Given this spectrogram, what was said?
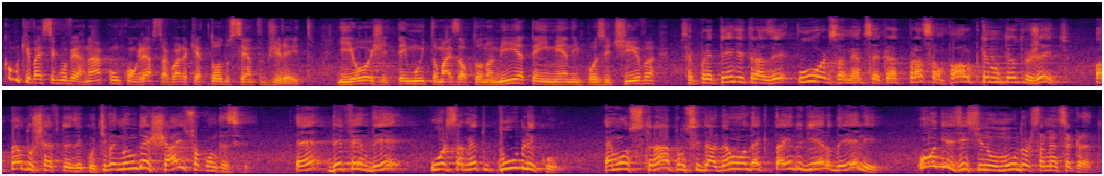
como que vai se governar com um Congresso agora que é todo centro-direita? E hoje tem muito mais autonomia, tem emenda impositiva. Você pretende trazer o orçamento secreto para São Paulo porque não tem outro jeito? O papel do chefe do executivo é não deixar isso acontecer, é defender o orçamento público, é mostrar para o cidadão onde é que está indo o dinheiro dele. Onde existe no mundo orçamento secreto?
